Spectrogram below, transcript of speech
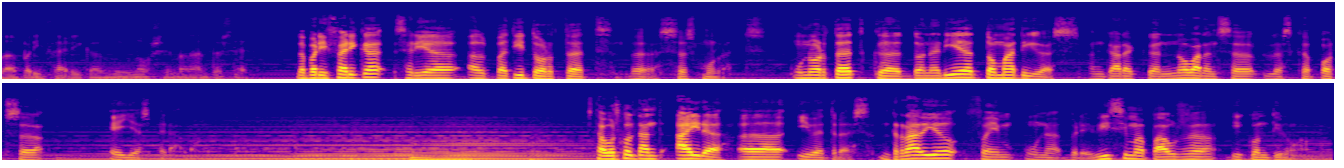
la perifèrica el 1997. La perifèrica seria el petit hortet de ses mulets. Un hortet que donaria tomàtigues, encara que no varen ser les que potser ell esperava. Estau escoltant Aire a IB3 Ràdio, fem una brevíssima pausa i continuem.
